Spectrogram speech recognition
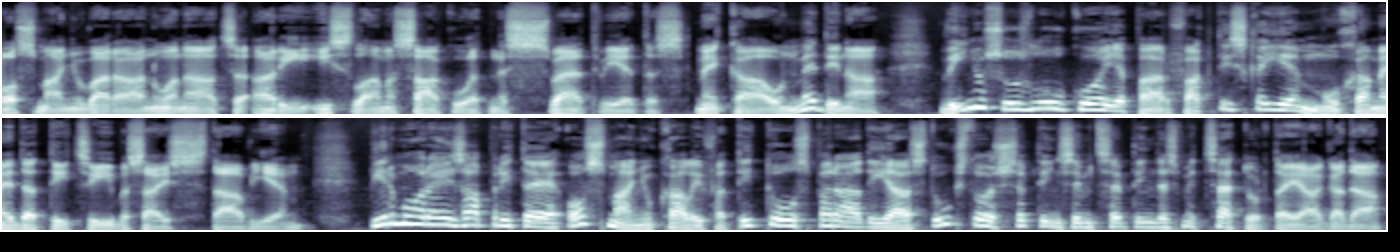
Osmaņu varā nonāca arī islāma sākotnes svētvietas Mekā un Medinā, viņus uzlūkoja par faktiskajiem Muhameda ticības aizstāvjiem. Pirmoreiz apritē Osmaņu kalifa tituls parādījās 1774. gadā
